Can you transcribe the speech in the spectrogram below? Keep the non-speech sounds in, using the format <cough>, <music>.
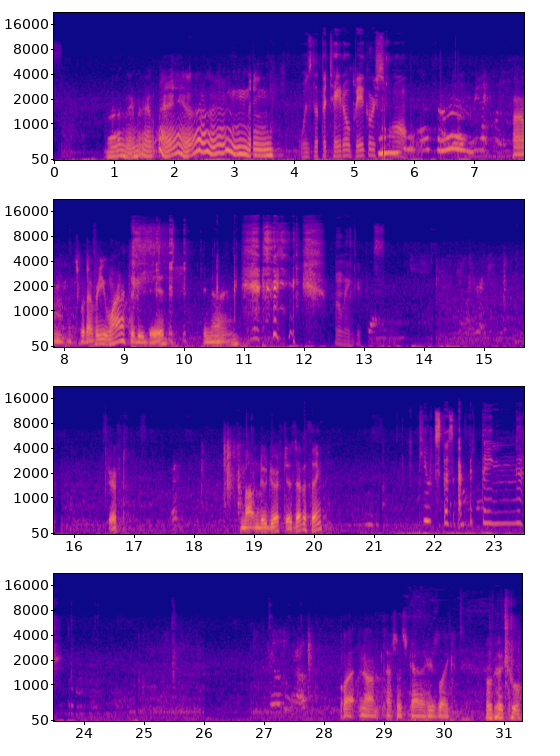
Was the potato big or small? Um, it's whatever you want it to be, dude. <laughs> you know. Oh my goodness. Drift. Mountain Dew drift, is that a thing? Putes does everything. You're looking it up. What? No, I'm testing Skylar. He's like, okay, cool.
